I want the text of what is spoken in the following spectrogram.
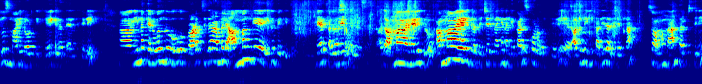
ಯೂಸ್ ಮಾಡಿ ನೋಡ್ತೀವಿ ಹೇಗಿರುತ್ತೆ ಅಂತ ಹೇಳಿ. ಇನ್ನ ಕೆಲವೊಂದು ಪ್ರಾಡಕ್ಟ್ಸ್ ಇದೆ. ಆಮೇಲೆ ಅಮ್ಮನಿಗೆ ಇದು ಬೇಕಿತ್ತು. ಹೇರ್ ಕಲರ್ ಅದು ಅಮ್ಮ ಹೇಳಿದ್ರು. ಅಮ್ಮ ಹೇಳಿದ್ರಂತೆ ಚೇತನಾಗೆ ನನಗೆ ಕಳಿಸ್ಕೊಡು ಅಂತ ಹೇಳಿ ಅದನ್ನು ಇಲ್ಲಿ ತಂದಿದ್ದಾರೆ ಚೇತನ. ಸೊ ಅಮ್ಮಂಗೆ ನಾನು ತಲುಪಿಸ್ತೀನಿ.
